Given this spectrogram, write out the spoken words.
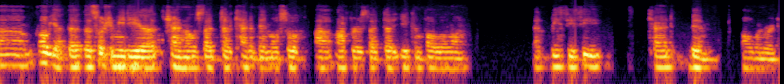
Um, oh yeah, the, the social media channels that uh, CAD-BIM also uh, offers that uh, you can follow along at VCC CAD BIM, all one word.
